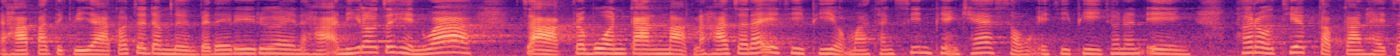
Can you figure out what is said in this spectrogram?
นะคะปฏิกิริยาก็จะดำเนินไปได้เรื่อยๆนะคะ อันนี้เราจะเห็นว่าจากกระบวนการหมักนะคะ จะได้ ATP ออกมาทั้งสิ้นเพียงแค่ 2 ATP เท่านั้นเอง ถ้าเราเทียบกับการหายใจ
